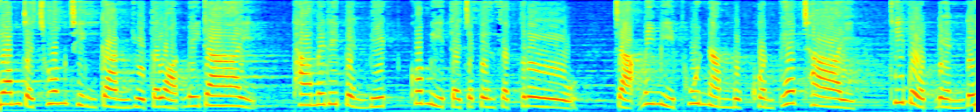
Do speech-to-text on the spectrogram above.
ย่อมจะช่วงชิงกันอยู่ตลอดไม่ได้ ถ้าไม่ได้เป็นมิตรก็มีแต่จะเป็นศัตรู จะไม่มีผู้นำบุคคลเพศชายที่โดดเด่นได้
